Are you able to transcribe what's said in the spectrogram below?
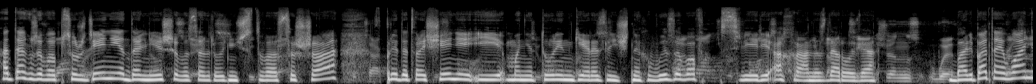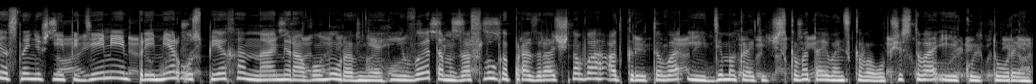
а также в обсуждении дальнейшего сотрудничества США в предотвращении и мониторинге различных вызовов в сфере охраны здоровья. Борьба Тайваня с нынешней эпидемией – пример успеха на мировом уровне, и в этом заслуга прозрачного, открытого открытого и демократического тайваньского общества и культуры.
